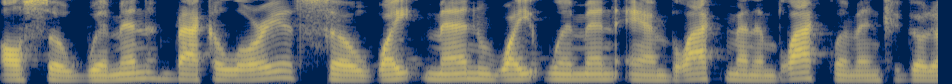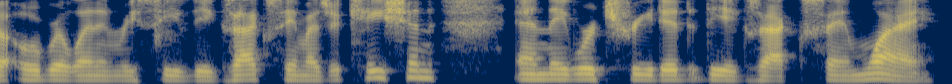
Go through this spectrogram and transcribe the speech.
also women baccalaureates. So white men, white women, and black men and black women could go to Oberlin and receive the exact same education, and they were treated the exact same way.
